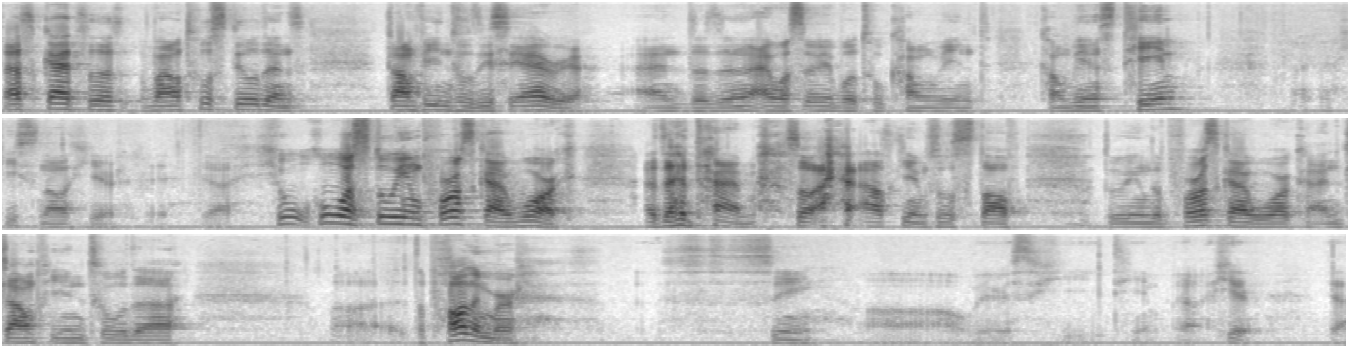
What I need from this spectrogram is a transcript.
let's get one or two students jump into this area. And then I was able to convince, convince Tim. He's not here yeah, who, who was doing perovskite work at that time. So I asked him to stop doing the perovskite work and jump into the, uh, the polymer thing. Uh, where is he? Uh, here. Yeah.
